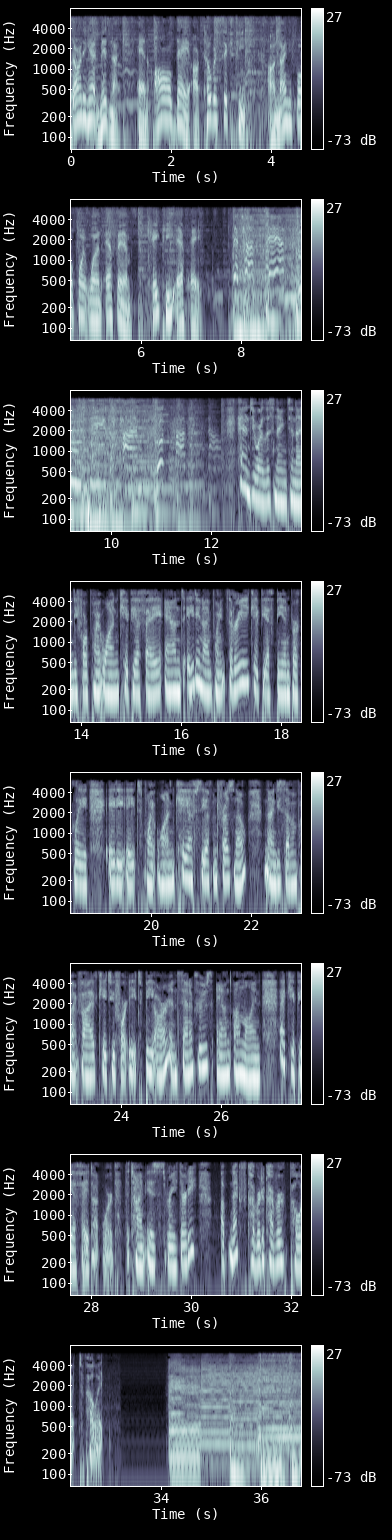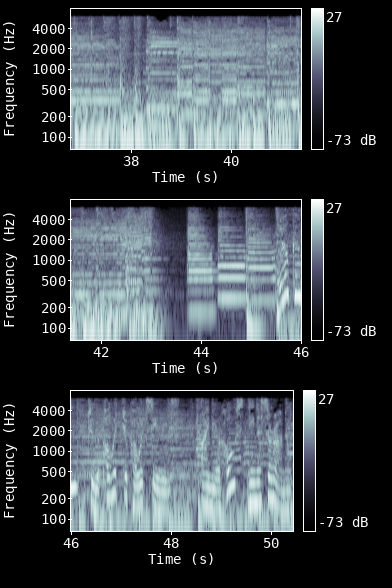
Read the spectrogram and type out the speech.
starting at midnight and all day October 16th on 94.1 FM KPFA. And you are listening to 94.1 KPFA and 89.3 KPFB in Berkeley, 88.1 KFCF in Fresno, 97.5 K248BR in Santa Cruz, and online at kpfa.org. The time is 3.30. Up next, cover to cover, poet to poet. To the Poet to Poet series. I'm your host, Nina Serrano.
